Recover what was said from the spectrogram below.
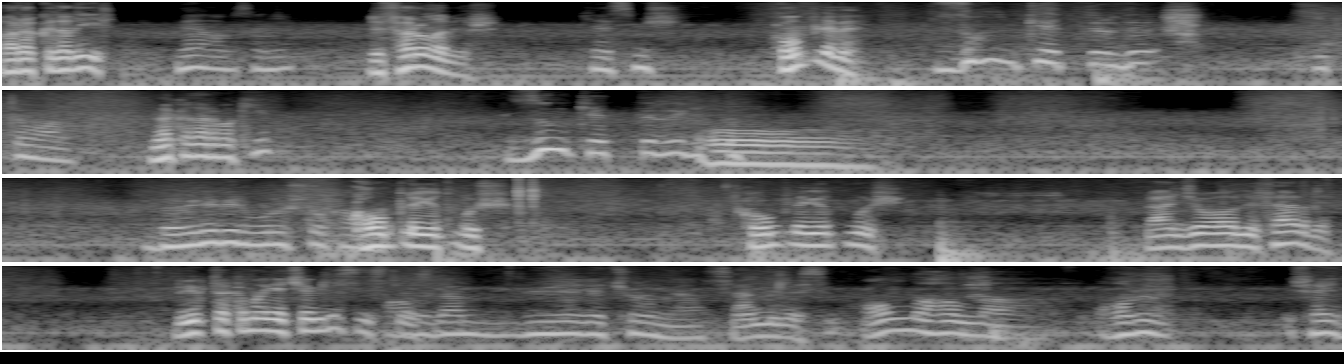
Barakuda değil. Ne abi sence? Lüfer olabilir. Kesmiş. Komple mi? Zınk ettirdi. Gittim abi. Ne kadar bakayım? Zınk ettirdi gittim. Oo. Böyle bir vuruş yok abi. Komple yutmuş. Komple yutmuş. Bence o lüferdi. Büyük takıma geçebilirsin Abi istiyorsan. ben büyüye geçiyorum ya. Sen bilirsin. Allah Allah. Abi şey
